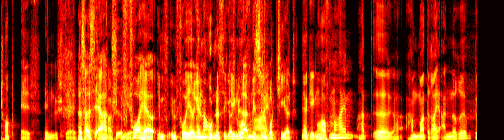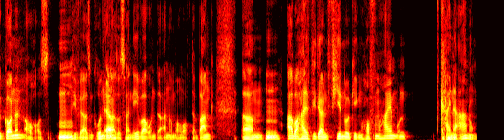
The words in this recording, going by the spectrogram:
Top 11 hingestellt. Das heißt, er hat vorher im, im vorherigen genau, Bundesligaspiel ein bisschen rotiert. Ja, gegen Hoffenheim hat, äh, haben mal drei andere begonnen, auch aus hm. diversen Gründen. Ja. Also Sané war unter anderem auch auf der Bank. Ähm, hm. Aber halt wieder ein 4-0 gegen Hoffenheim und keine Ahnung.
